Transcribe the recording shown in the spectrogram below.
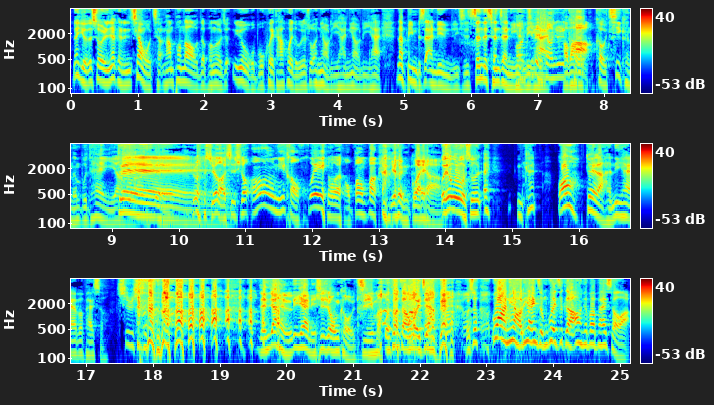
那有的时候，人家可能像我常常碰到我的朋友，就因为我不会，他会的，我就说哦，你好厉害，你好厉害。那并不是暗恋你的意思，是真的称赞你哦，很厉害，基本上就是好不好？口口气可能不太一样啊。对如果学老师说：“哦，你好会哦，好棒棒，也很乖啊。我就问我说，哎，你看，哦，对了，很厉害，要不要拍手？”是不是？人家很厉害，你是这种口技吗？我通常会这样，我说哇，你好厉害，你怎么会这个啊？哦，你要不要拍手啊？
